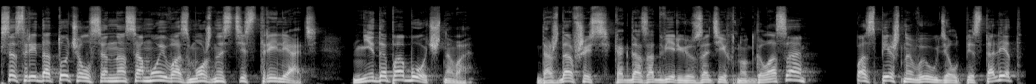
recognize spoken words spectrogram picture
Сосредоточился на самой возможности стрелять. Не до побочного!» Дождавшись, когда за дверью затихнут голоса, поспешно выудил пистолет,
